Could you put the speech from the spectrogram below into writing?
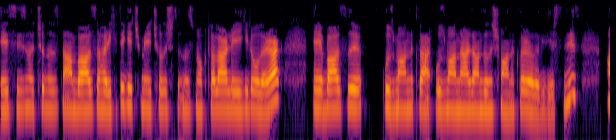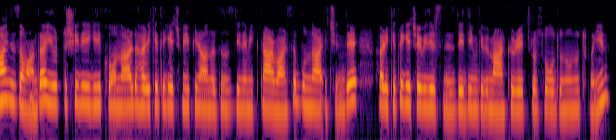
E, sizin açınızdan bazı harekete geçmeye çalıştığınız noktalarla ilgili olarak e, bazı uzmanlıklar, uzmanlardan danışmanlıklar alabilirsiniz. Aynı zamanda yurt dışı ile ilgili konularda harekete geçmeyi planladığınız dinamikler varsa bunlar için de harekete geçebilirsiniz. Dediğim gibi Merkür Retrosu olduğunu unutmayın.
